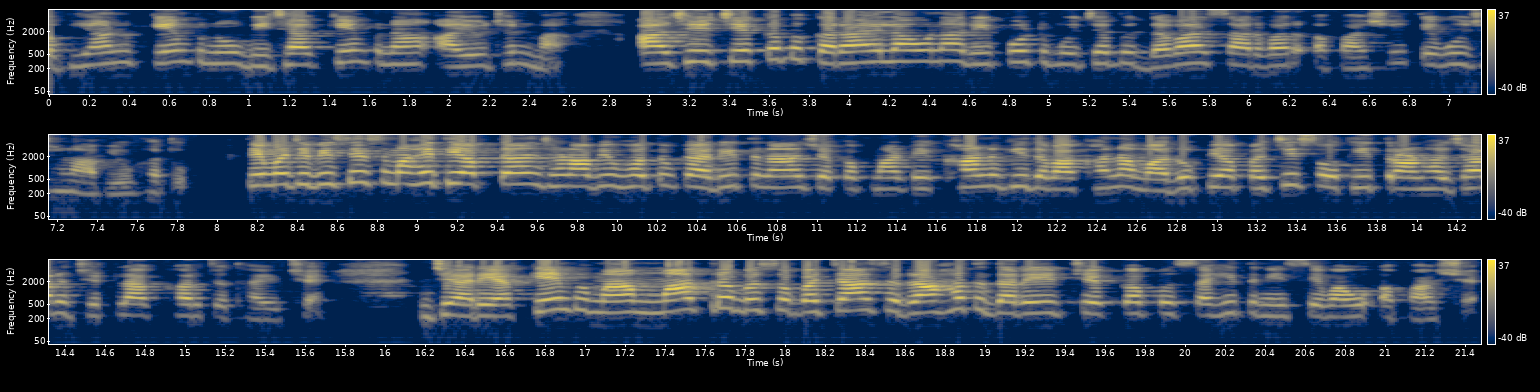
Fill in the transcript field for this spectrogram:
અભિયાન કેમ્પનું બીજા કેમ્પના આયોજનમાં આજે ચેકઅપ કરાયેલાઓના રિપોર્ટ મુજબ દવા સારવાર અપાશે તેવું જણાવ્યું હતું. તેમજ વિશેષ માહિતી આપતા જણાવ્યું હતું કે આ રીતના ચેકઅપ માટે ખાનગી દવાખાનામાં રૂપિયા પચીસો થી ત્રણ હજાર જેટલા ખર્ચ થાય છે. જ્યારે આ કેમ્પમાં માત્ર બસો પચાસ રાહત દરે ચેકઅપ સહિતની સેવાઓ અપાશે.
